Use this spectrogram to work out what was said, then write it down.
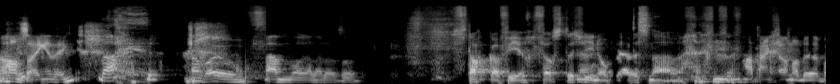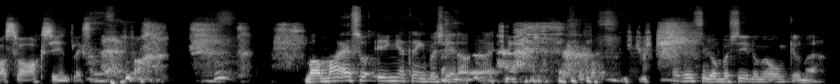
Han sa ingenting. Nei, han var jo fem år eller noe sånt. Stakkar fyr. Første kinoopplevelsen her. Han tenkte han hadde var svaksynt, liksom. Mamma, jeg så ingenting på kino. i dag. Jeg vil ikke gå på kino med onkel mer.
